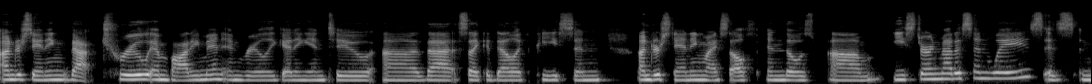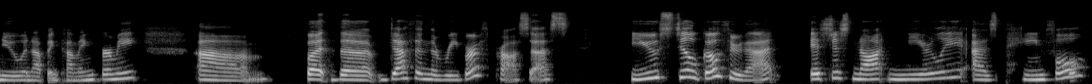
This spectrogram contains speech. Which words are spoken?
understanding that true embodiment and really getting into uh, that psychedelic piece and understanding myself in those um, Eastern medicine ways is new and up and coming for me. Um, but the death and the rebirth process, you still go through that it's just not nearly as painful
